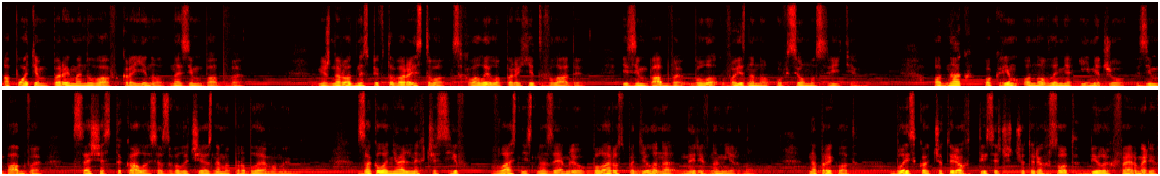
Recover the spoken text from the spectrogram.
а потім перейменував країну на Зімбабве. Міжнародне співтовариство схвалило перехід влади, і Зімбабве було визнано у всьому світі. Однак, окрім оновлення іміджу, Зімбабве все ще стикалося з величезними проблемами. За колоніальних часів власність на землю була розподілена нерівномірно. Наприклад, близько 4400 білих фермерів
